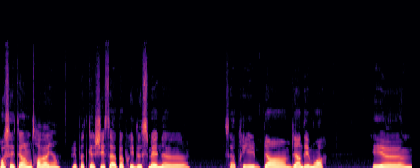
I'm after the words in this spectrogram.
oh, Ça a été un long travail, hein. je vais pas te cacher, ça a pas pris deux semaines, ça a pris bien, bien des mois. Et, euh,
